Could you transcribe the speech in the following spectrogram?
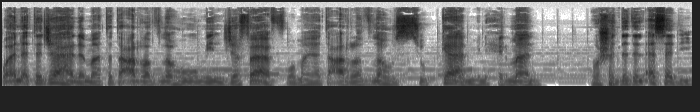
وأن أتجاهل ما تتعرض له من جفاف وما يتعرض له السكان من حرمان. وشدد الأسدي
